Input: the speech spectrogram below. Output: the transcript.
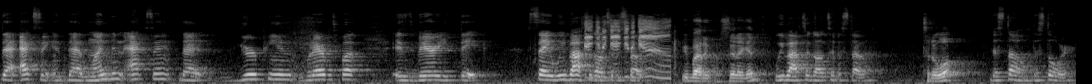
that accent, that London accent, that European, whatever the fuck, is very thick. Say we about to go to the store. We about to say that again. We about to go to the store. To the what? The store. the store.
